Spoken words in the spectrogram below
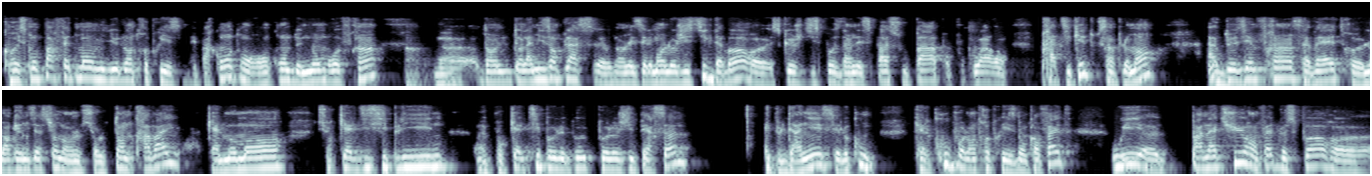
correspond parfaitement au milieu de l'entreprise. Mais par contre, on rencontre de nombreux freins euh, dans, dans la mise en place, euh, dans les éléments logistiques. D'abord, euh, est-ce que je dispose d'un espace ou pas pour pouvoir pratiquer, tout simplement. Un deuxième frein, ça va être euh, l'organisation sur le temps de travail. À quel moment, sur quelle discipline, pour quel typologie de personnes. Et puis le dernier, c'est le coût. Quel coût pour l'entreprise Donc en fait, oui, euh, par nature, en fait, le sport, euh,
